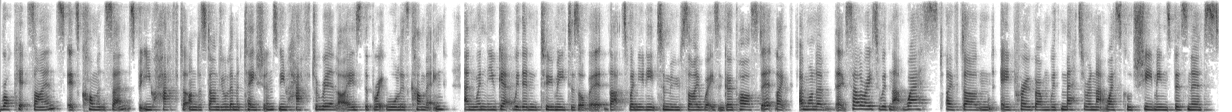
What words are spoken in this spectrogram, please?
rocket science. It's common sense, but you have to understand your limitations and you have to realize the brick wall is coming. And when you get within two meters of it, that's when you need to move sideways and go past it. Like I'm on an accelerator with NatWest. I've done a program with Meta and NatWest called She Means Business.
